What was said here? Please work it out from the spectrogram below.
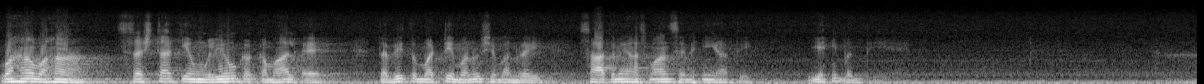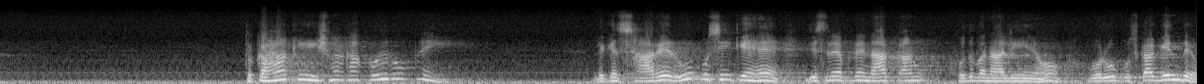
वहाँ वहाँ सृष्टा की उंगलियों का कमाल है, तभी तो मट्टी मनुष्य बन रही, सातवें आसमान से नहीं आती। यही बनती है। तो कहा कि ईश्वर का कोई रूप नहीं। लेकिन सारे रूप उसी के हैं, जिसने अपने नाक कान खुद बना लिए हो, वो रूप उसका गिन दो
